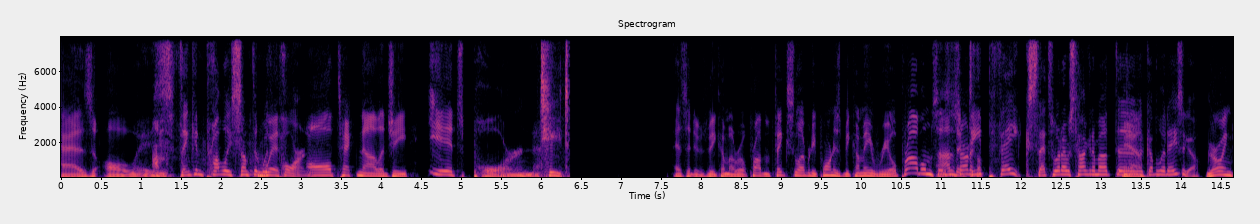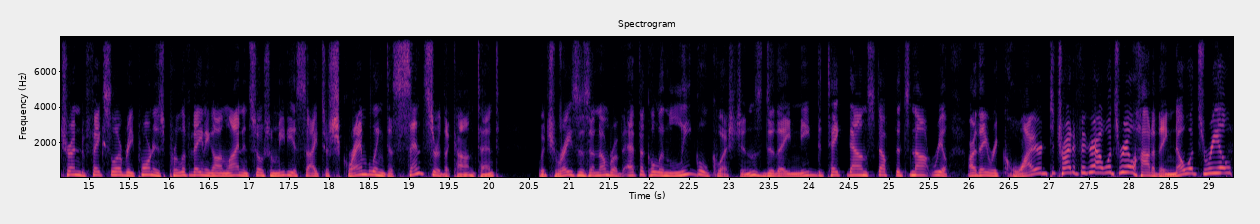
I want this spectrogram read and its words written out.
As always, I'm thinking probably something with, with porn. all technology, it's porn. Teat. As it has become a real problem, fake celebrity porn has become a real problem. Says Ah, this the article. deep fakes. That's what I was talking about uh, Yeah. a couple of days ago. Growing trend of fake celebrity porn is proliferating online, and social media sites are scrambling to censor the content, which raises a number of ethical and legal questions. Do they need to take down stuff that's not real? Are they required to try to figure out what's real? How do they know what's real?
